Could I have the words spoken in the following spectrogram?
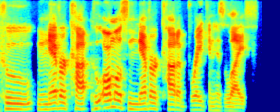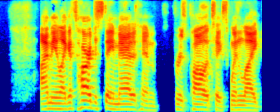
who never caught, who almost never caught a break in his life. I mean, like it's hard to stay mad at him for his politics when like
